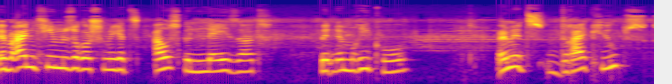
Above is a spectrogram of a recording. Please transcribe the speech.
Wir haben ein Team sogar schon jetzt ausgelasert mit einem Rico. Wir haben jetzt drei Cubes.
